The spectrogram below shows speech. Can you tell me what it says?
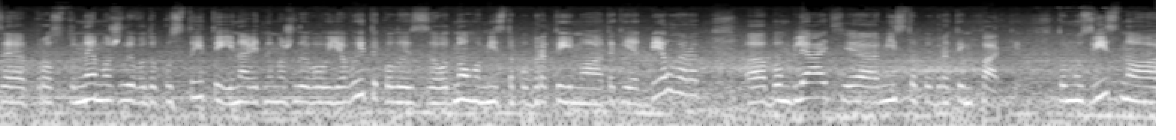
це просто неможливо допустити і навіть неможливо уявити, коли з одного міста побратима, такий як Білгород, е, бомблять місто побратим Харків. Тому, звісно,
